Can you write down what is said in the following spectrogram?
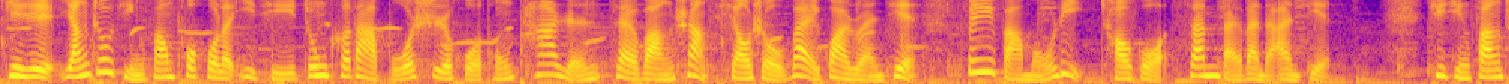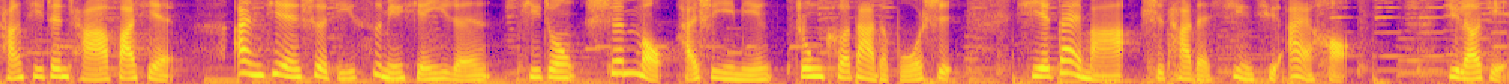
近日，扬州警方破获了一起中科大博士伙同他人在网上销售外挂软件，非法牟利超过三百万的案件。据警方长期侦查发现，案件涉及四名嫌疑人，其中申某还是一名中科大的博士，写代码是他的兴趣爱好。据了解。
